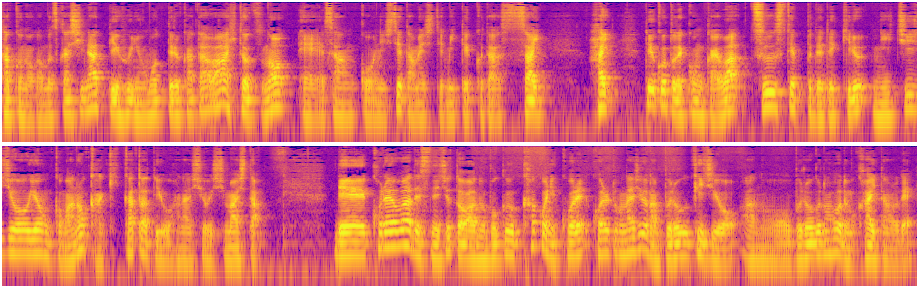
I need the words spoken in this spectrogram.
書くのが難しいなっていうふうに思ってる方は、一つの、えー、参考にして試してみてください。はい。ということで今回は2ステップでできる日常4コマの書き方というお話をしました。で、これはですね、ちょっとあの僕過去にこれ、これと同じようなブログ記事をあのブログの方でも書いたので、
